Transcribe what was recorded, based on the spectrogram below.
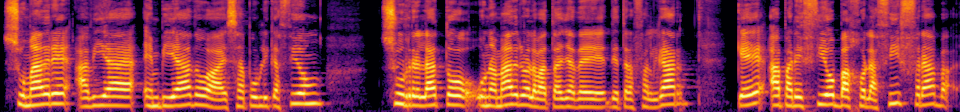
Su madre había enviado a esa publicación su relato Una madre o la batalla de, Trafalgar, que apareció bajo la cifra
